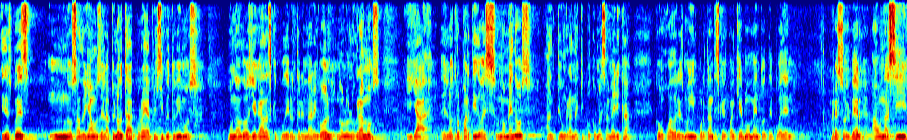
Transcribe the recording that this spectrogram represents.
Y después nos adueñamos de la pelota, por ahí al principio tuvimos una o dos llegadas que pudieron terminar en gol, no lo logramos y ya el otro partido es uno menos ante un gran equipo como es América, con jugadores muy importantes que en cualquier momento te pueden resolver. Aún así,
